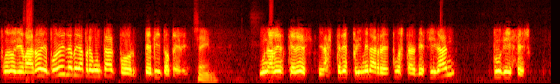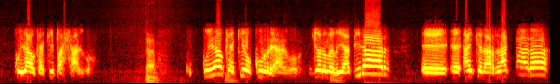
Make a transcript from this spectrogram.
Puedo llevar, oye, pues hoy le voy a preguntar por Pepito Pérez. Sí. Una vez que ves las tres primeras respuestas de Zidane, tú dices, cuidado que aquí pasa algo. Claro. Cuidado que aquí ocurre algo. Yo no me voy a tirar, eh, eh, hay que dar la cara,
